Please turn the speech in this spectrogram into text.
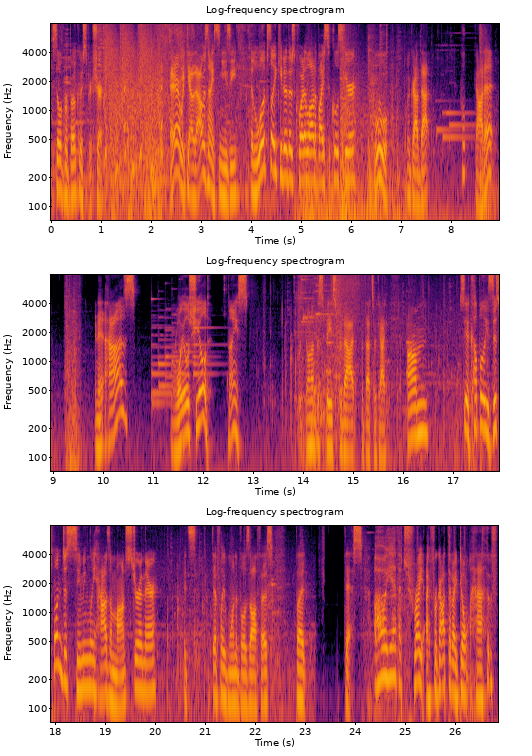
silver Boko spear, sure. There we go, that was nice and easy. It looks like, you know, there's quite a lot of bicycles here. Ooh, let me grab that. Got it. And it has Royal Shield, nice. Don't have the space for that, but that's okay. Um, see a couple of these, this one just seemingly has a monster in there. It's definitely one of those Lizalfos, but this. Oh yeah, that's right. I forgot that I don't have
